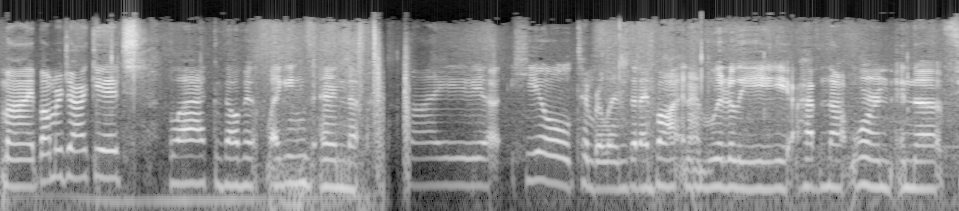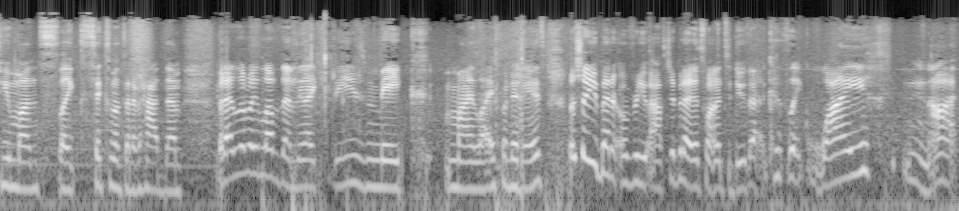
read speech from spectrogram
my bomber jacket black velvet leggings and my heel Timberlands that I bought and I literally have not worn in the few months, like six months that I've had them. But I literally love them. They like, these make my life what it is. I'll show you better over you after, but I just wanted to do that because like, why not?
